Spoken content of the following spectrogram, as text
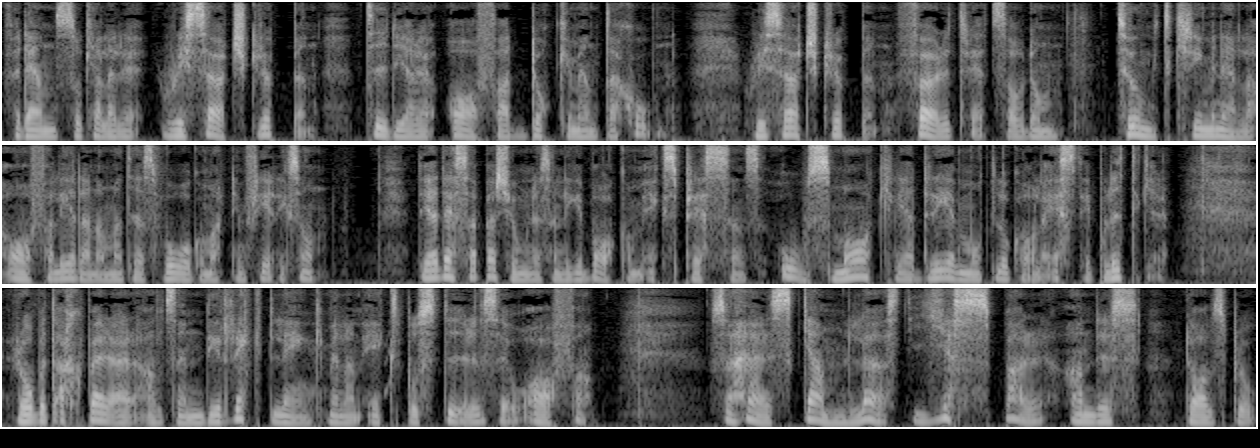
för den så kallade researchgruppen, tidigare AFA Dokumentation. Researchgruppen företräds av de tungt kriminella AFA-ledarna Mattias Våg och Martin Fredriksson. Det är dessa personer som ligger bakom Expressens osmakliga drev mot lokala SD-politiker. Robert Aschberg är alltså en direkt länk mellan Expos styrelse och AFA. Så här skamlöst gäspar Anders Dahlsbro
